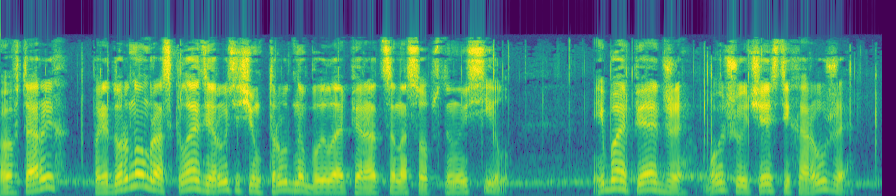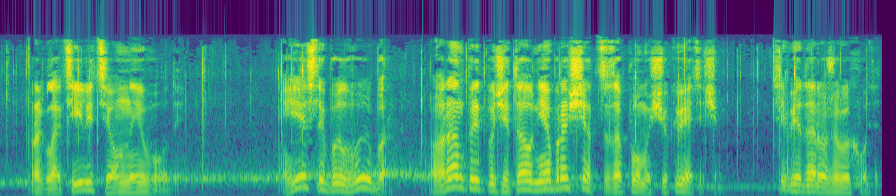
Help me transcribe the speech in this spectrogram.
Во-вторых, при дурном раскладе русичам трудно было опираться на собственную силу, ибо, опять же, большую часть их оружия проглотили темные воды. Если был выбор, Вран предпочитал не обращаться за помощью к Вятичам. Себе дороже выходит.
